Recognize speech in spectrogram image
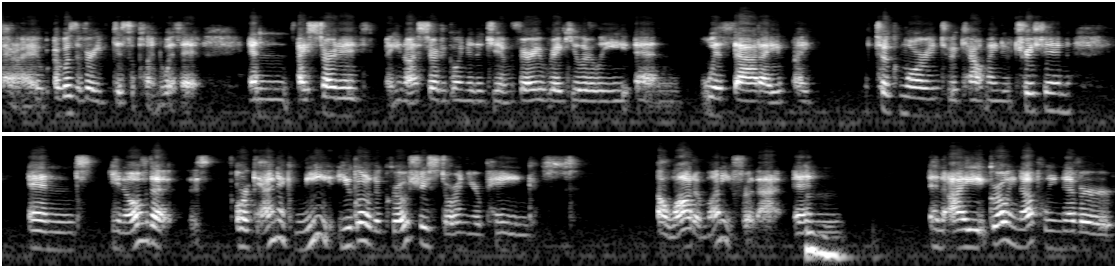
I, I wasn't very disciplined with it. And I started, you know, I started going to the gym very regularly. And with that, I, I took more into account my nutrition. And, you know, the organic meat, you go to the grocery store and you're paying a lot of money for that. And, mm-hmm. and I, growing up, we never,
